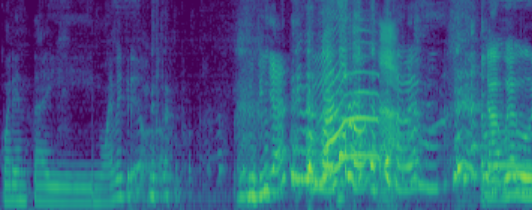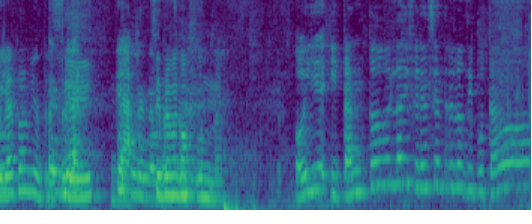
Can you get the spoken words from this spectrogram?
49 creo. Me pillaste, qué sabemos. Ya, voy a googlear por mientras. Sí. Ya. Siempre me confundo. Oye, ¿y tanto es la diferencia entre los diputados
